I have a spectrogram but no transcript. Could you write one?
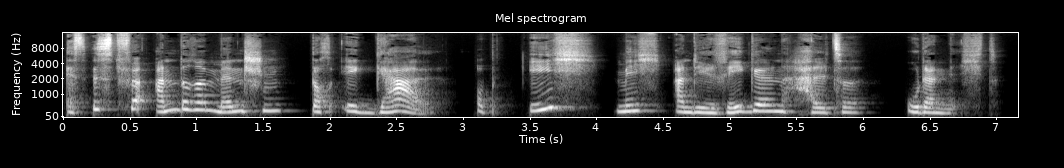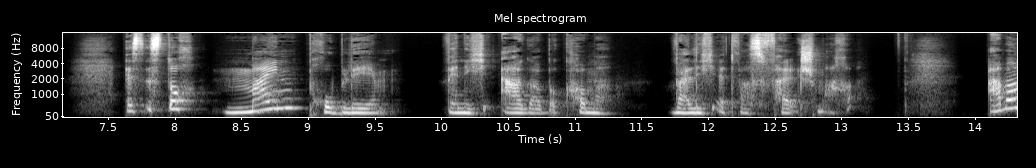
es ist für andere Menschen doch egal, ob ich mich an die Regeln halte oder nicht. Es ist doch mein Problem, wenn ich Ärger bekomme, weil ich etwas falsch mache. Aber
